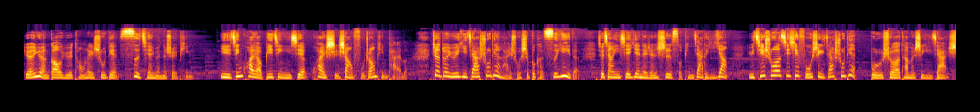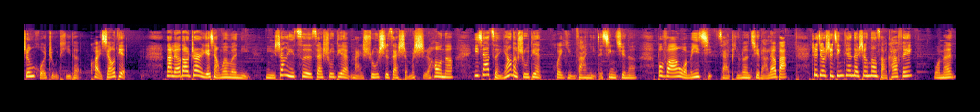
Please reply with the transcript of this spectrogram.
远远高于同类书店四千元的水平。已经快要逼近一些快时尚服装品牌了，这对于一家书店来说是不可思议的。就像一些业内人士所评价的一样，与其说西西弗是一家书店，不如说他们是一家生活主题的快销店。那聊到这儿，也想问问你，你上一次在书店买书是在什么时候呢？一家怎样的书店会引发你的兴趣呢？不妨我们一起在评论区聊聊吧。这就是今天的生动早咖啡，我们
